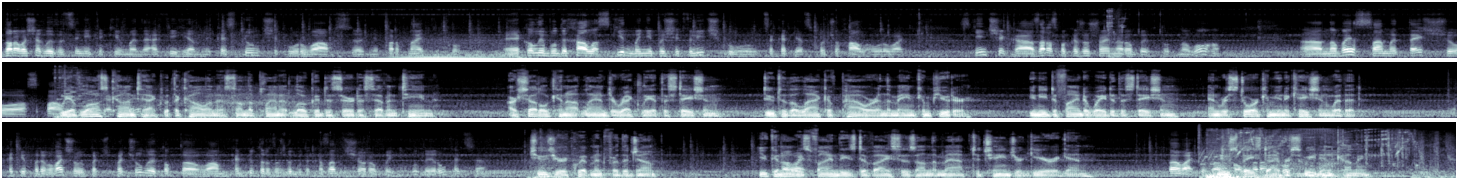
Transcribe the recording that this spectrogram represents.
Здорово щагли, зацініть, який в мене офігенний костюмчик урвав сьогодні Фортнайтіку. Е, Коли буде хала скін, мені пишіть в лічку, це капець, хочу хала урвати. Скінчик, а зараз покажу, що я наробив тут нового. Нове саме те, що спав. We have lost contact with the colonists on the planet Loca Deserta 17. Our shuttle cannot land directly at the station due to the lack of power in the main computer. You need to find a way to the station and restore communication with it. Хотів перебувати, щоб ви почули, тобто вам комп'ютер завжди буде казати, що робити, куди рухатися. Choose your equipment for the jump. You can always find these devices on the map to change your gear again. Давайте New Space. Diver Suite incoming.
